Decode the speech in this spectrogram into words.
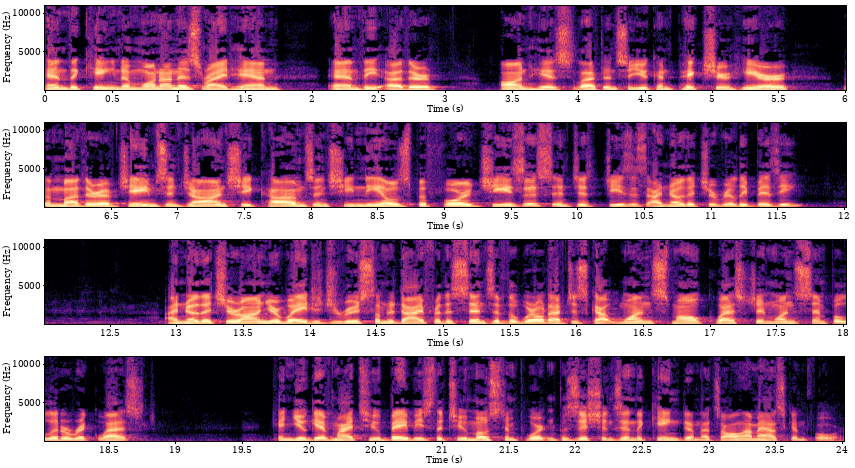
in the kingdom, one on his right hand and the other on his left. And so you can picture here the mother of James and John. She comes and she kneels before Jesus and just, Jesus, I know that you're really busy. I know that you're on your way to Jerusalem to die for the sins of the world. I've just got one small question, one simple little request. Can you give my two babies the two most important positions in the kingdom? That's all I'm asking for.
